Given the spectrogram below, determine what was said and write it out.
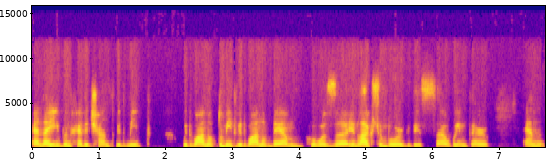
and i even had a chance with meet with one of, to meet with one of them who was uh, in luxembourg this uh, winter. And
